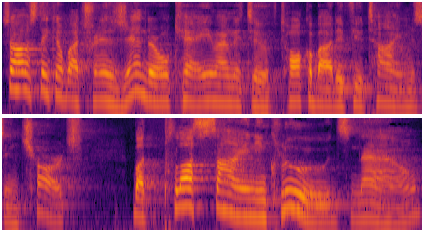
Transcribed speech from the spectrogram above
So I was thinking about transgender, okay, I need to talk about it a few times in church, but plus sign includes now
